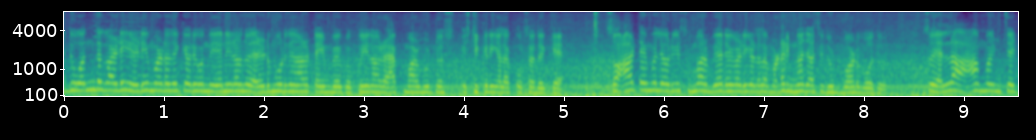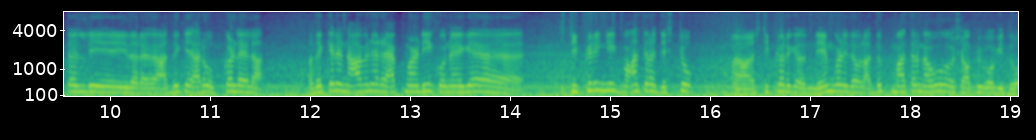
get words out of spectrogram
ಇದು ಒಂದು ಗಾಡಿ ರೆಡಿ ಮಾಡೋದಕ್ಕೆ ಅವ್ರಿಗೆ ಒಂದು ಏನಿಲ್ಲ ಒಂದು ಎರಡು, ಮೂರು ದಿನ ಟೈಮ್ ಬೇಕು. ಕ್ಲೀನಾಗಿ ರ್ಯಾಪ್ ಮಾಡಿಬಿಟ್ಟು ಸ್ಟಿಕ್ಕರಿಂಗ್ ಎಲ್ಲ ಕೂರ್ಸೋದಕ್ಕೆ. ಸೊ ಆ ಟೈಮಲ್ಲಿ ಅವರಿಗೆ ಸುಮಾರು ಬೇರೆ ಗಾಡಿಗಳೆಲ್ಲ ಮಾಡಿದ್ರೆ ಇನ್ನೂ ಜಾಸ್ತಿ ದುಡ್ಡು ಮಾಡ್ಬೋದು. ಸೊ ಎಲ್ಲ ಆ ಮೈಂಡ್ ಸೆಟ್ಟಲ್ಲಿ ಇದ್ದಾರೆ ಅದಕ್ಕೆ ಯಾರೂ ಒಪ್ಕೊಳ್ಳೇ ಇಲ್ಲ. ಅದಕ್ಕೇ ನಾವೇನೇ ರ್ಯಾಪ್ ಮಾಡಿ ಕೊನೆಗೆ ಸ್ಟಿಕ್ಕರಿಂಗಿಗೆ ಮಾತ್ರ ಜಸ್ಟು ಸ್ಟಿಕ್ಕರ್ಗೆ ನೇಮ್ಗಳಿದಾವಲ್ಲ, ಅದಕ್ಕೆ ಮಾತ್ರ ನಾವು ಶಾಪಿಗೆ ಹೋಗಿದ್ದು.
